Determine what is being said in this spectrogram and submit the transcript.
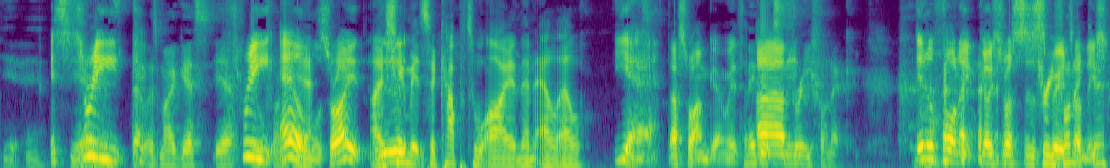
Yeah. It's Yeah, three That was my guess. Yeah. three all fine. L's, right? I assume it's a capital I and then LL. Yeah, that's what I'm going with. Maybe it's um, three phonic. IllFonic Ghostbusters Spirit Threephonic, Unleashed.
